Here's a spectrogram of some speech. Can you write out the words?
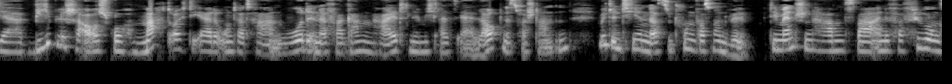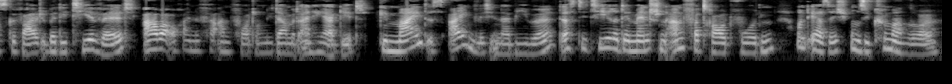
Der biblische Ausspruch Macht euch die Erde untertan wurde in der Vergangenheit nämlich als Erlaubnis verstanden, mit den Tieren das zu tun, was man will. Die Menschen haben zwar eine Verfügungsgewalt über die Tierwelt, aber auch eine Verantwortung, die damit einhergeht. Gemeint ist eigentlich in der Bibel, dass die Tiere dem Menschen anvertraut wurden und er sich um sie kümmern soll.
